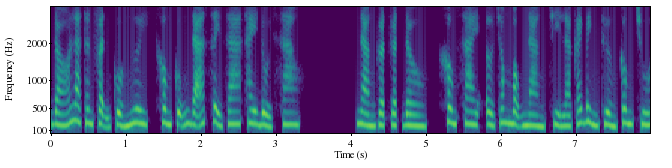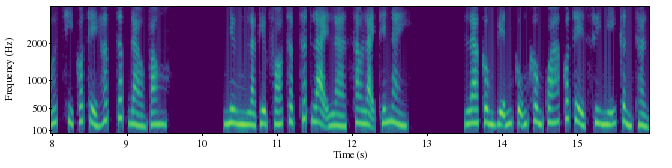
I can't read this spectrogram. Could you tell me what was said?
đó là thân phận của ngươi, không cũng đã xảy ra thay đổi sao. Nàng gật gật đầu, không sai, ở trong mộng nàng chỉ là cái bình thường công chúa chỉ có thể hấp tấp đào vong. Nhưng là kia phó thập thất lại là sao lại thế này? La Công Viễn cũng không quá có thể suy nghĩ cẩn thận.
